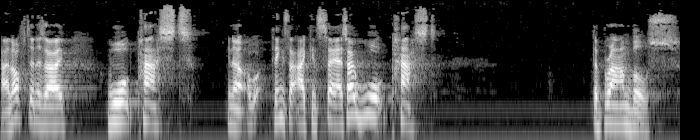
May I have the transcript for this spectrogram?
And often as I walk past, you know, things that I can say, as I walk past the brambles,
